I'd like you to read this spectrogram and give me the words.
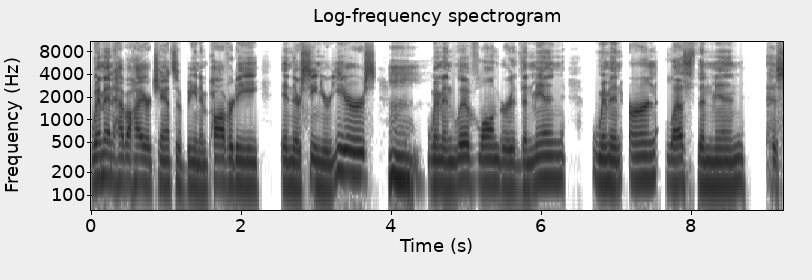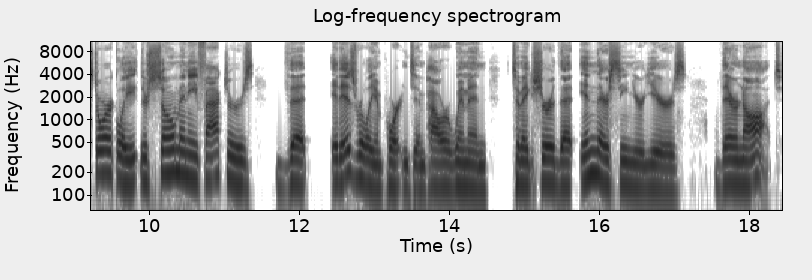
women have a higher chance of being in poverty in their senior years. Mm. Women live longer than men. Women earn less than men. Historically, there's so many factors that it is really important to empower women to make sure that in their senior years, they're not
